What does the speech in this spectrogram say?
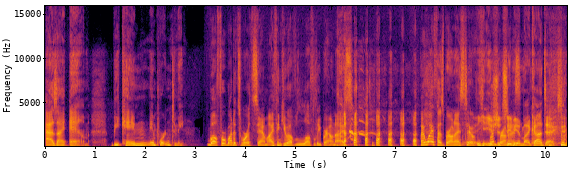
as I am became important to me. Well, for what it's worth, Sam, I think you have lovely brown eyes. my wife has brown eyes too. You Like should see me in my contacts.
